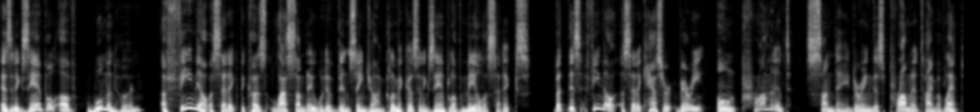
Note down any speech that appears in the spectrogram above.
as an example of womanhood, a female ascetic, because last Sunday would have been St. John Climacus, an example of male ascetics. But this female ascetic has her very own prominent Sunday during this prominent time of Lent.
